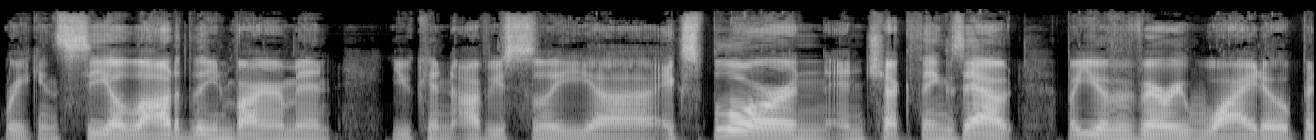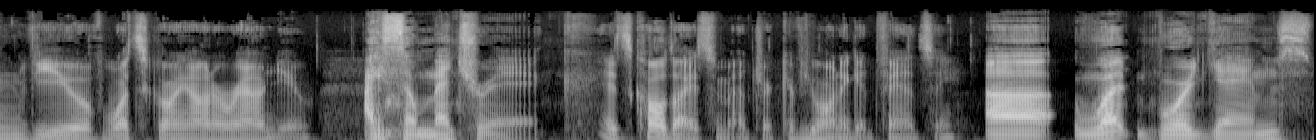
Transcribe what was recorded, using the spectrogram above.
where you can see a lot of the environment? You can obviously uh, explore and, and check things out, but you have a very wide open view of what's going on around you. Isometric. It's called isometric if you want to get fancy. Uh, what board games,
